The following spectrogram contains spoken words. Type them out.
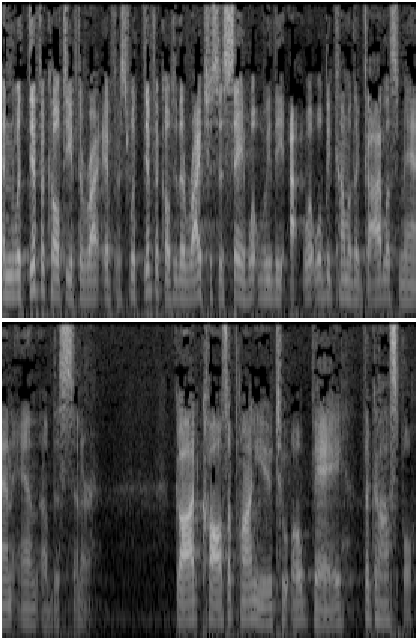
And with difficulty, if, the, if it's with difficulty the righteous is saved, what will, be the, what will become of the godless man and of the sinner? God calls upon you to obey the gospel.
